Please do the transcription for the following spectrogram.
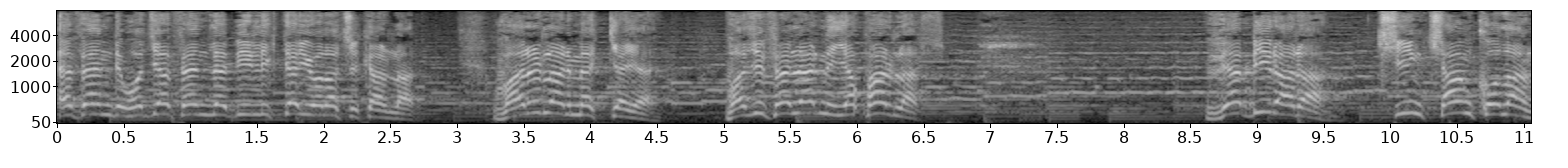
efendi, hoca efendiyle birlikte yola çıkarlar. Varırlar Mekke'ye. Vazifelerini yaparlar. Ve bir ara Çin Çank olan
